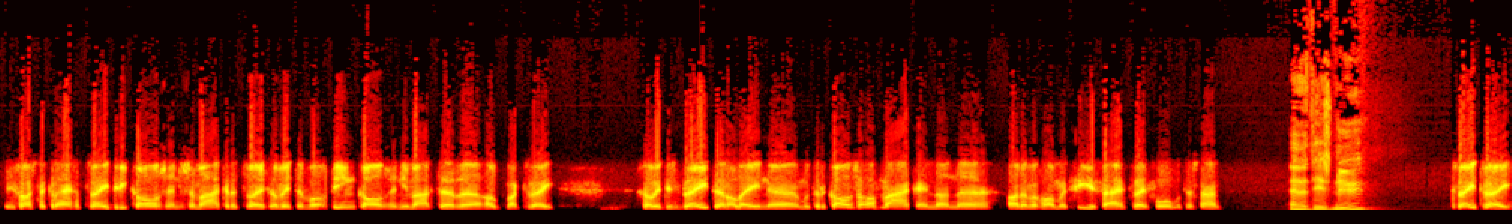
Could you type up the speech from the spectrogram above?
Die gasten krijgen twee, drie kansen en ze maken er twee. Geel-wit wel tien kansen en die maakt er uh, ook maar twee. Geel-wit is beter, alleen uh, moeten de kansen afmaken. En dan uh, hadden we gewoon met 4-5-2 voor moeten staan. En het is nu? 2-2. 2-2.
